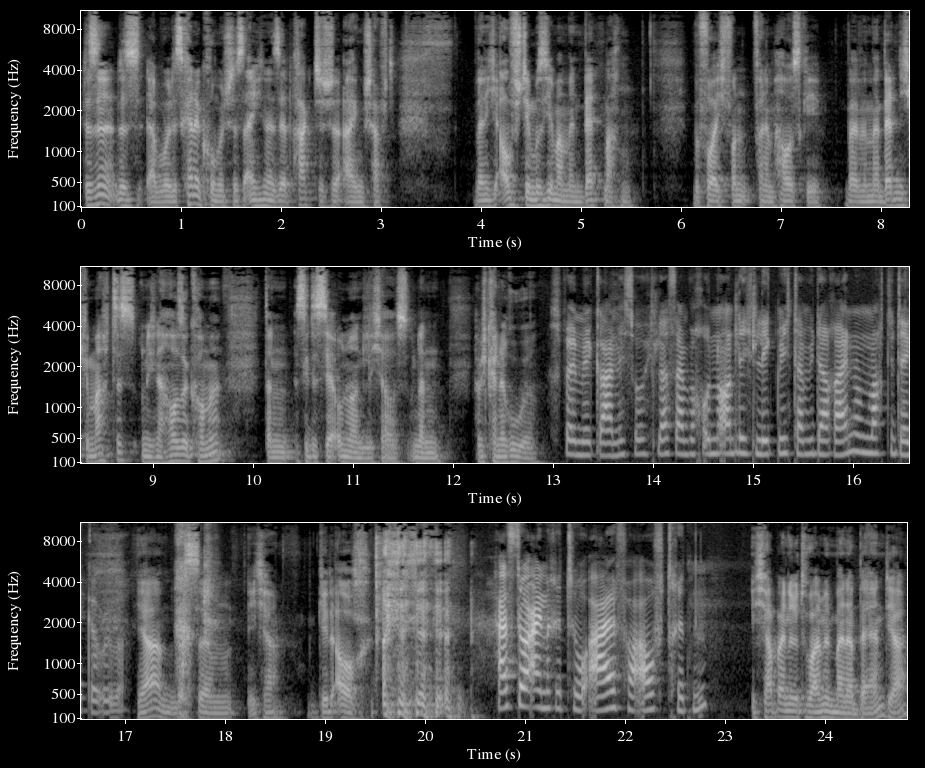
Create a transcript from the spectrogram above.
das ist, eine, das ist, jawohl, das ist keine komische, das ist eigentlich eine sehr praktische Eigenschaft. Wenn ich aufstehe, muss ich immer mein Bett machen, bevor ich von, von dem Haus gehe. Weil wenn mein Bett nicht gemacht ist und ich nach Hause komme, dann sieht es sehr unordentlich aus und dann habe ich keine Ruhe. Das ist bei mir gar nicht so. Ich lasse einfach unordentlich, leg mich dann wieder rein und mach die Decke rüber. Ja, das, ähm, ich, ja, geht auch. Hast du ein Ritual vor Auftritten? Ich habe ein Ritual mit meiner Band, ja.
